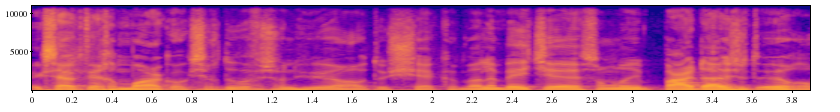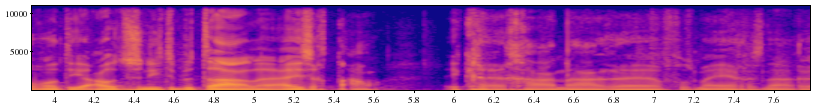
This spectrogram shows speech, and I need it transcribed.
Ik zei ook tegen Marco, ik zeg, doe even zo'n huurauto checken. Wel een beetje, zo'n een paar duizend euro, want die auto is niet te betalen. Hij zegt, nou, ik eh, ga naar, eh, volgens mij ergens naar eh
